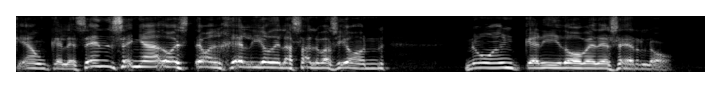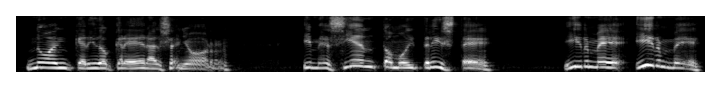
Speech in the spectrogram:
que aunque les he enseñado este Evangelio de la salvación, no han querido obedecerlo, no han querido creer al Señor. Y me siento muy triste irme, irme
